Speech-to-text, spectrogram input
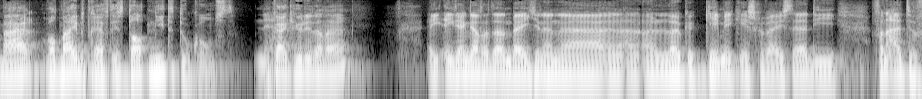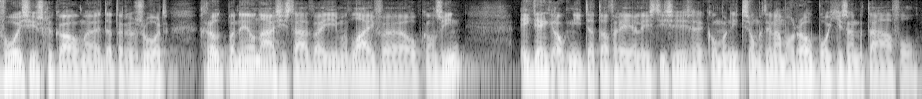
Maar wat mij betreft is dat niet de toekomst. Hoe kijken jullie daarnaar? Ik, ik, denk dat het een beetje een, uh, een, een, leuke gimmick is geweest. Hè, die vanuit de voice is gekomen. Dat er een soort groot paneel naast je staat waar je iemand live uh, op kan zien. Ik denk ook niet dat dat realistisch is. Er komen niet zometeen allemaal robotjes aan de tafel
